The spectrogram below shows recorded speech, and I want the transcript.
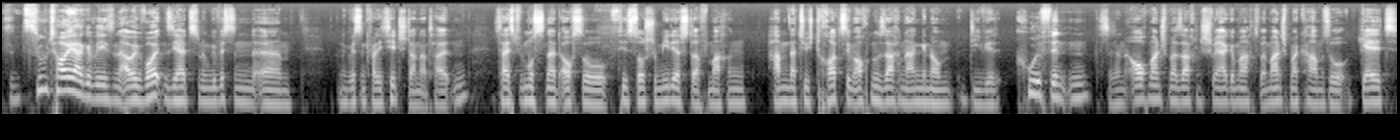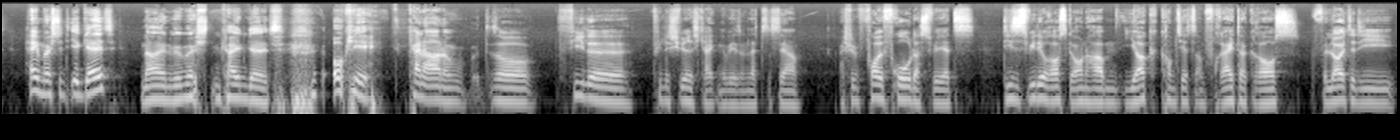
sind zu teuer gewesen, aber wir wollten sie halt zu einem gewissen, ähm, einem gewissen Qualitätsstandard halten. Das heißt, wir mussten halt auch so viel Social Media Stuff machen, haben natürlich trotzdem auch nur Sachen angenommen, die wir cool finden. Das hat dann auch manchmal Sachen schwer gemacht, weil manchmal kam so Geld. Hey, möchtet ihr Geld? Nein, wir möchten kein Geld. okay, keine Ahnung. So viele, viele Schwierigkeiten gewesen letztes Jahr. Ich bin voll froh, dass wir jetzt dieses Video rausgehauen haben. Jörg kommt jetzt am Freitag raus. Für Leute, die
